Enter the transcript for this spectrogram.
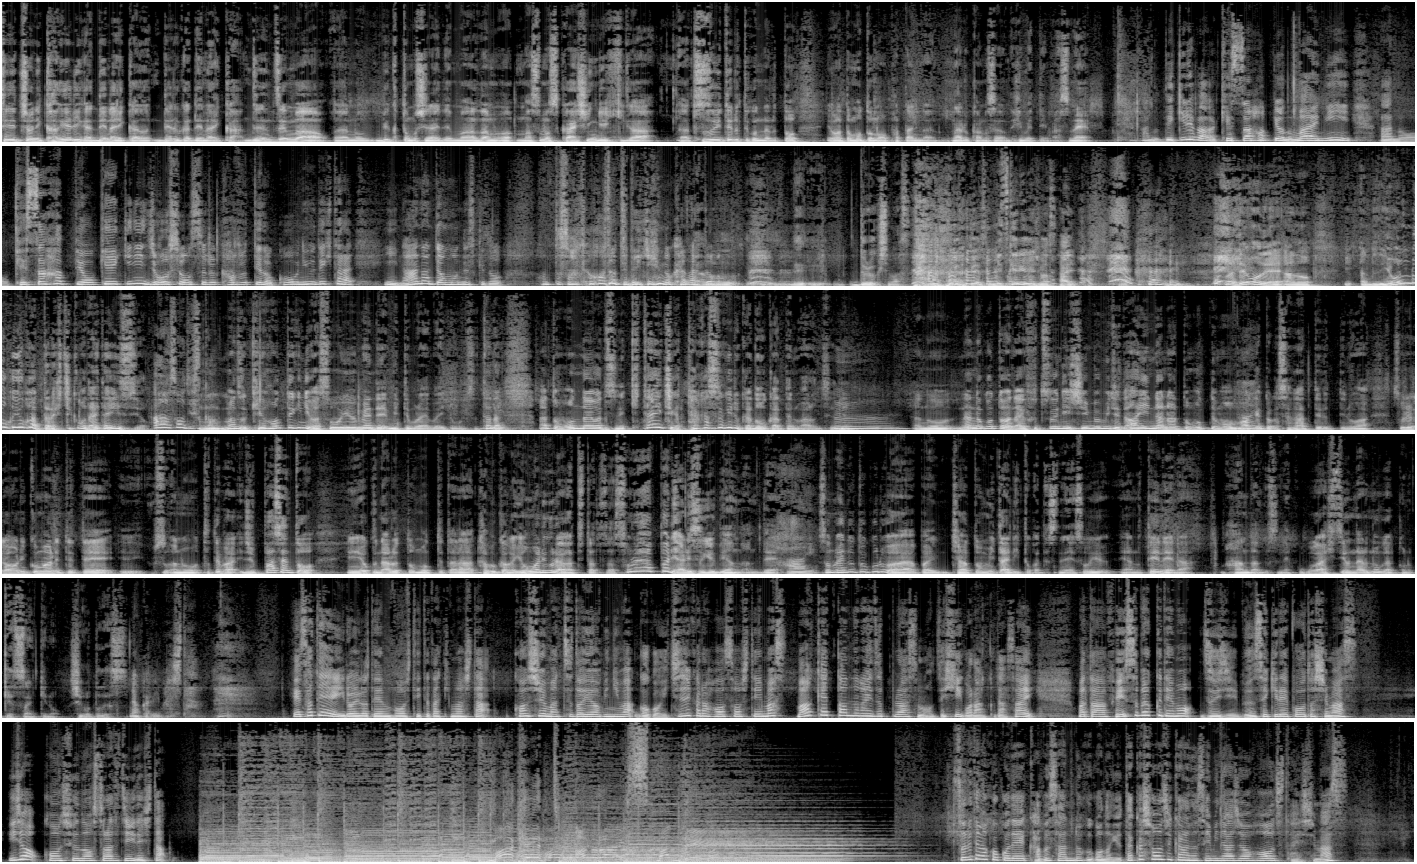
成長に陰りが出ないか、出るか出ないか、全然まあ、あの、びくともしないで、まだますます快進撃が続いてるってことになると、また元のパターンになる可能性を秘めていますね。あの、できれば決算発表の前に、あの、決算発表を契機に上昇する株っていうのを購入できたらいいななんて思うんですけど、本当そんなことってできるのかなと。で努力します。見つけるようにします。はい。まあでもね、あの、あの46良かったら7も大体いいですよ。ああ、そうですか、うん、まず基本的にはそういう目で見てもらえばいいと思うんです。ただ、あと問題はですね、期待値が高すぎるかどうかっていうのがあるんですよね。あの、何のことはない、普通に新聞見てて、ああ、いいんだなと思っても、マーケットが下がってるっていうのは、はい、それが織り込まれてて、あの、例えば10%良くなると思ってたら、株価が4割ぐらい上がってたって言ったら、それはやっぱりやりすぎるやんなんで、はい、その辺のところはやっぱりチャートを見たりとかですね、そういうあの丁寧な判断ですね。ここが必要になるのがこの決算期の仕事です。わかりました。えさて、いろいろ展望していただきました。今週末土曜日には午後1時から放送しています。マーケットアナライズプラスもぜひご覧ください。また、Facebook でも随時分析レポートします。以上、今週のストラテジーでした。マーケットアナライズマンデーそれではここで株365の豊か商事からのセミナー情報をお伝えします。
